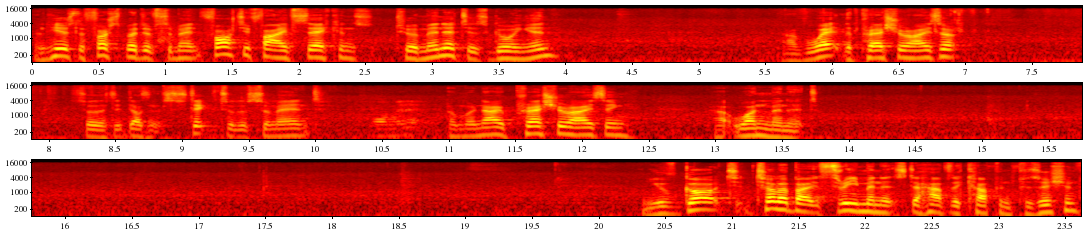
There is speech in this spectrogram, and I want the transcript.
And here's the first bit of cement. 45 seconds to a minute is going in. I've wet the pressurizer so that it doesn't stick to the cement. One minute. And we're now pressurizing at one minute. You've got till about three minutes to have the cup in position.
